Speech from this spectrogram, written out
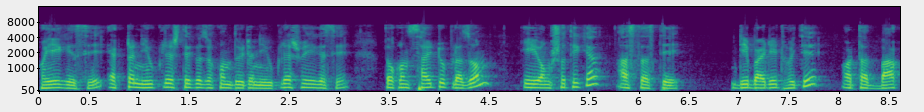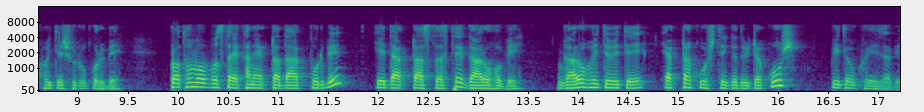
হয়ে গেছে, একটা নিউক্লিয়াস থেকে যখন দুইটা নিউক্লিয়াস হয়ে গেছে, তখন সাইটোপ্লাজম এই অংশ থেকে আস্তে আস্তে ডিভাইডেড হইতে, অর্থাৎ বাক হইতে শুরু করবে। প্রথম অবস্থায় এখানে একটা দাগ পড়বে, এই দাগটা আস্তে আস্তে গাঢ় হবে। গাঢ় হইতে হইতে একটা কোষ থেকে দুইটা কোষ পৃথক হয়ে যাবে।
